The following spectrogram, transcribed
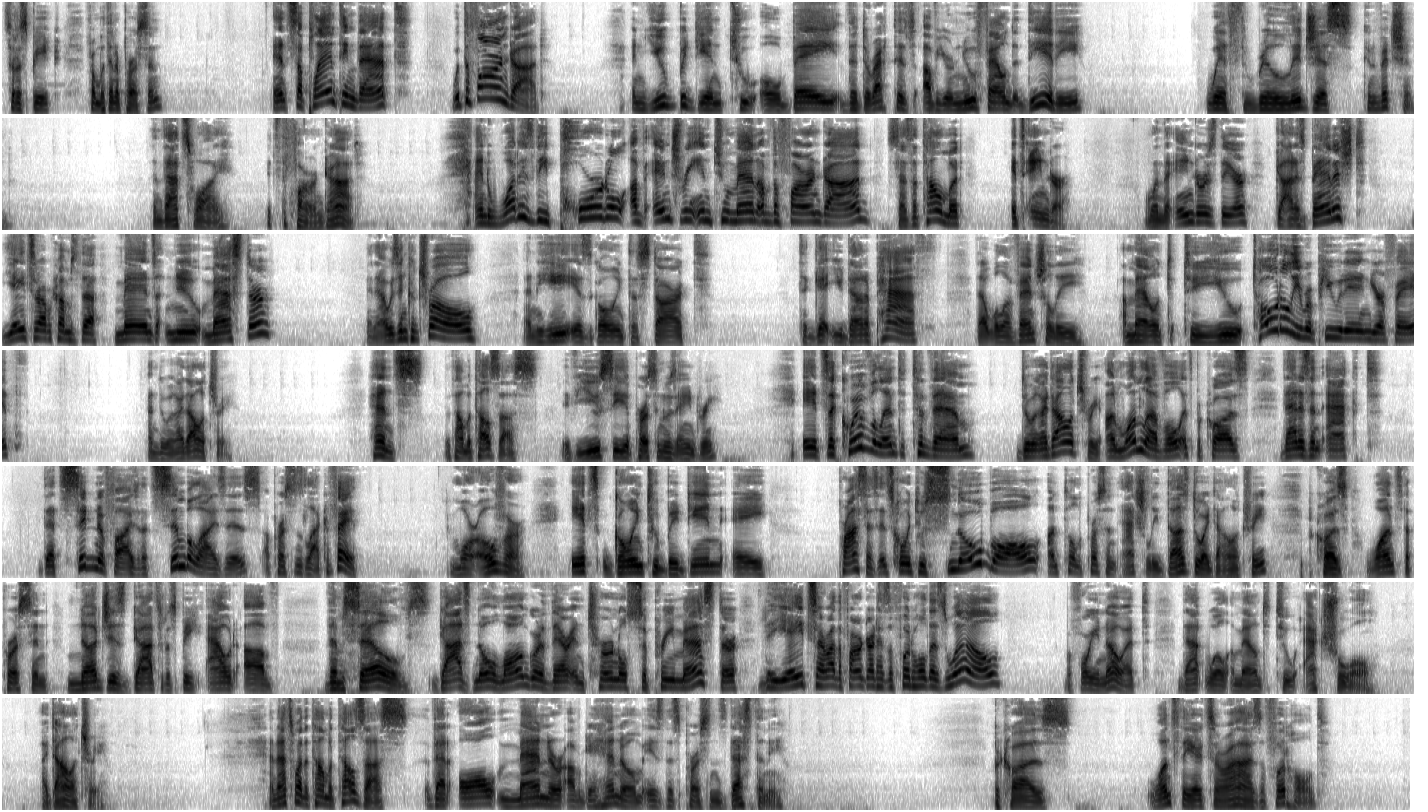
so to speak, from within a person and supplanting that with the foreign God. And you begin to obey the directives of your newfound deity with religious conviction. And that's why it's the foreign god. And what is the portal of entry into man of the foreign god? Says the Talmud, it's anger. When the anger is there, God is banished. Yetzer Hara becomes the man's new master. And now he's in control and he is going to start to get you down a path that will eventually amount to you totally repudiating your faith and doing idolatry. Hence, the Talmud tells us, if you see a person who's angry, it's equivalent to them doing idolatry. On one level, it's because that is an act that signifies, that symbolizes a person's lack of faith. Moreover, it's going to begin a process. It's going to snowball until the person actually does do idolatry, because once the person nudges God, so to speak, out of themselves, God's no longer their internal supreme master. The Yetzer Hara, the foreign god, has a foothold as well. Before you know it, that will amount to actual idolatry. And that's why the Talmud tells us that all manner of Gehennom is this person's destiny. Because once the Yetzer Hara has a foothold,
